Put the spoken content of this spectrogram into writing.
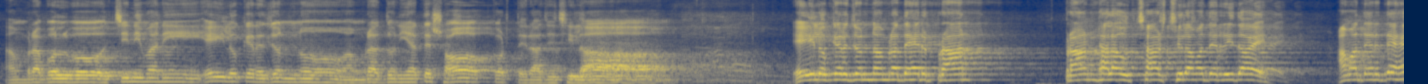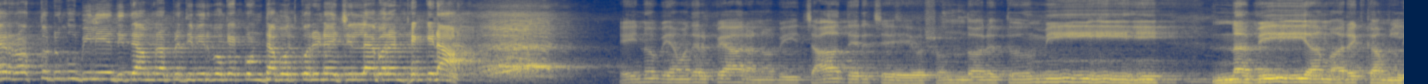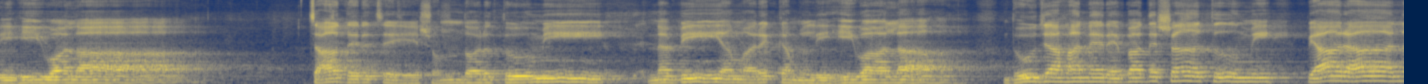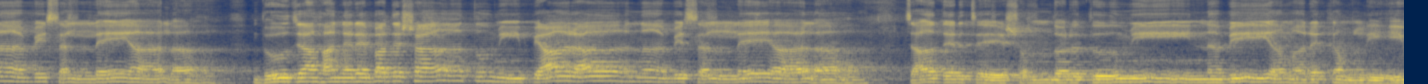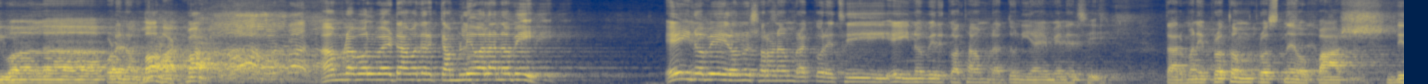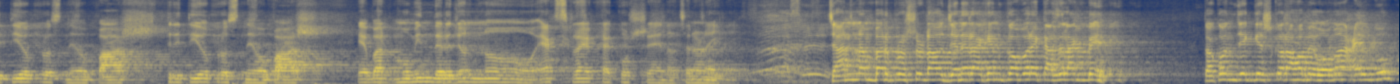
আমরা বলব, চিনি মানি, এই লোকের জন্য আমরা দুনিয়াতে সব করতে রাজি ছিলাম। এই লোকের জন্য আমরা দেহের প্রাণ প্রাণ ঢালা উচ্ছ্বাস ছিল আমাদের হৃদয়ে। আমাদের দেহের রক্তটুকু বিলিয়ে দিতে আমরা পৃথিবীর বুকে কোনটা কুণ্ঠাবোধ করি নাই, চিল্লায় বলেন ঠেকিডা এই নবী আমাদের পেয়ারা নবী, চাঁদের চেয়েও সুন্দর তুমি। নবী আমার কামলিহিওয়ালা। চাঁদের চেয়ে সুন্দর তুমি। নবী আমার কামলিহিওয়ালা। দু জাহানের বাদশাহ তুমি প্যারা নবী সাল্লে আলা দু জাহানের বাদশাহ তুমি প্যারা নবী সাল্লে আলা চাঁদের চেয়ে সুন্দর তুমি নবী আমার কামলিওয়ালা। পড়েন আল্লাহ আকবার। আমরা বলব এটা আমাদের কামলিওয়ালা নবী। এই নবীর অনুসরণ আমরা করেছি, এই নবীর কথা আমরা দুনিয়ায় মেনেছি। তার মানে প্রথম প্রশ্নেও পাশ, দ্বিতীয় প্রশ্নেও পাশ, তৃতীয় প্রশ্নেও পাশ। এবার মুমিনদের জন্য এক্সট্রা একটা কোশ্চেন আছে, না নাই? চার নাম্বার প্রশ্নটাও জেনে রাখেন কবরে কাজে লাগবে। তখন জিজ্ঞেস করা হবে, ওমা আইলমুক?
